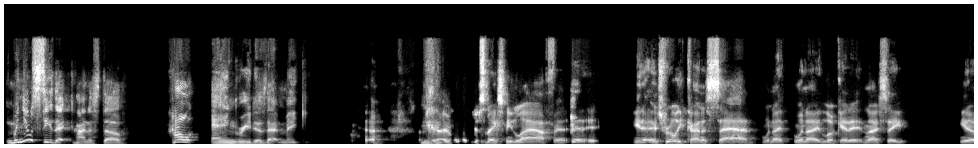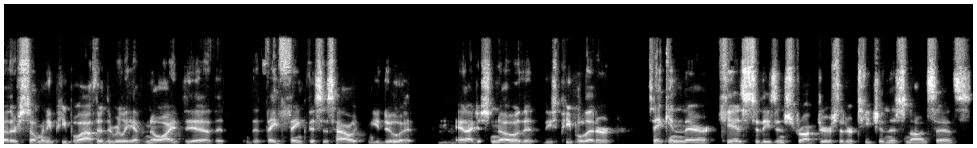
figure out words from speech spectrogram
when you see that kind of stuff, how angry does that make you? yeah, it really just makes me laugh, and, and it, you know, it's really kind of sad when I when I look at it and I say, you know, there's so many people out there that really have no idea that that they think this is how you do it, mm-hmm. and I just know that these people that are taking their kids to these instructors that are teaching this nonsense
